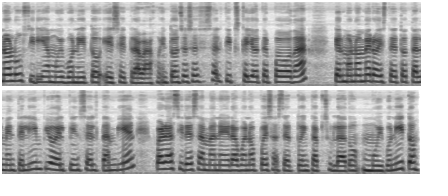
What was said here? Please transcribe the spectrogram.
no luciría muy bonito ese trabajo. Entonces ese es el tips que yo te puedo dar que el monómero esté totalmente limpio, el pincel también, para así de esa manera, bueno, pues hacer tu encapsulado muy bonito.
